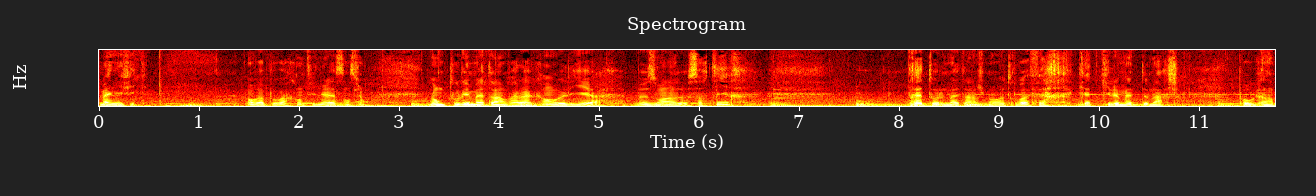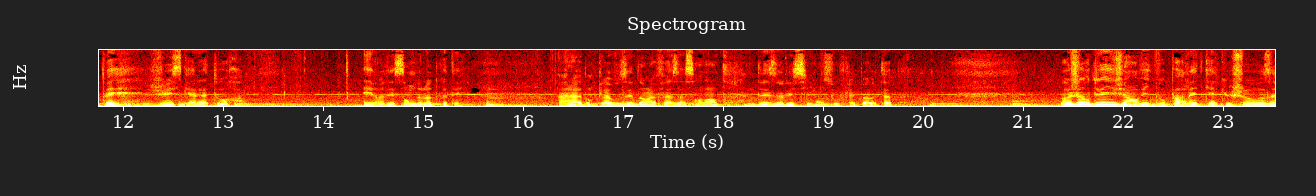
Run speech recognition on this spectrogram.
Magnifique. On va pouvoir continuer l'ascension. Donc tous les matins, voilà, quand Oli a besoin de sortir, très tôt le matin, je me retrouve à faire 4 km de marche pour grimper jusqu'à la tour et redescendre de l'autre côté. Voilà, donc là vous êtes dans la phase ascendante. Désolé si mon souffle n'est pas au top. Aujourd'hui, j'ai envie de vous parler de quelque chose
